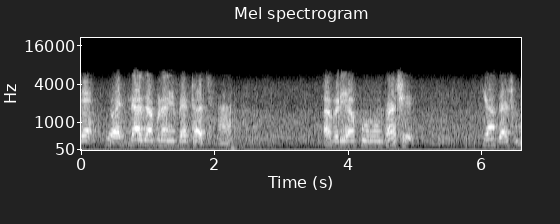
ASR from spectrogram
છે. એટલા જ આપણે અહીં બેઠા છે. આગળ પૂરું થશે. ક્યાં જશું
